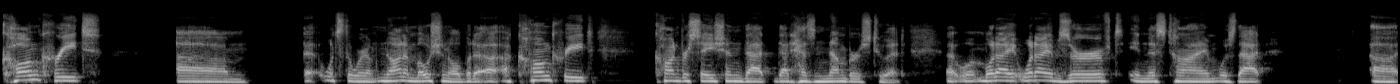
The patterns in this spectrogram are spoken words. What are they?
concrete um, uh, what's the word? Not emotional but a, a concrete conversation that that has numbers to it uh, what i what i observed in this time was that uh,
